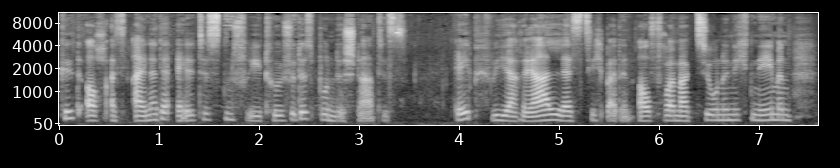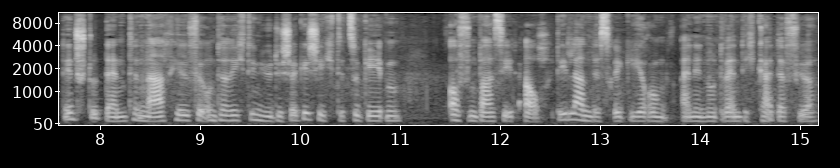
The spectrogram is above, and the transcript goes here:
gilt auch als einer der ältesten Friedhöfe des Bundesstaates. Abe Villarreal lässt sich bei den Aufräumaktionen nicht nehmen, den Studenten Nachhilfeunterricht in jüdischer Geschichte zu geben. Offenbar sieht auch die Landesregierung eine Notwendigkeit dafür.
